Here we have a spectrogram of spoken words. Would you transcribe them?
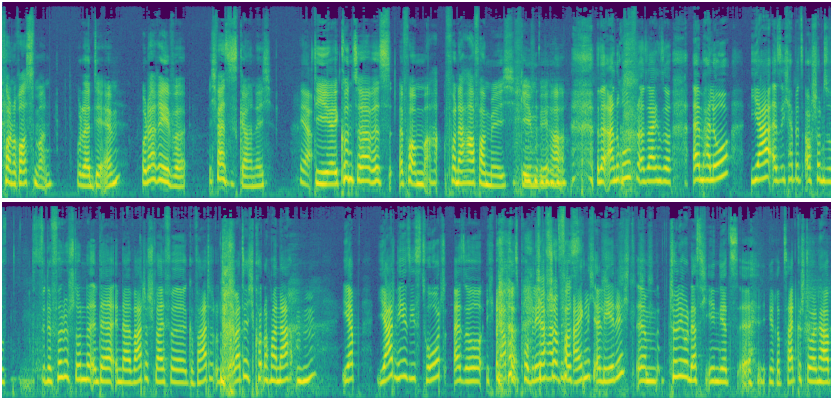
Von Rossmann. Oder DM. Oder Rewe. Ich weiß es gar nicht. Ja. Die Kundenservice vom, von der Hafermilch GmbH. Und dann anrufen und sagen so, ähm, hallo, ja, also ich habe jetzt auch schon so für eine Viertelstunde in der, in der Warteschleife gewartet und äh, warte, ich konnte noch mal nach. Mhm. Yep. Ja, nee, sie ist tot. Also ich glaube, das Problem Ich hat sich eigentlich erledigt. Ähm, Entschuldigung, dass ich Ihnen jetzt äh, Ihre Zeit gestohlen habe.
